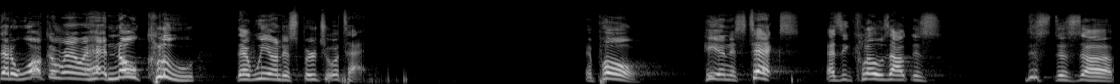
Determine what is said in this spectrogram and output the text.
that are walking around and had no clue that we're under spiritual attack. And Paul, here in this text, as he closed out this, this, this, uh,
